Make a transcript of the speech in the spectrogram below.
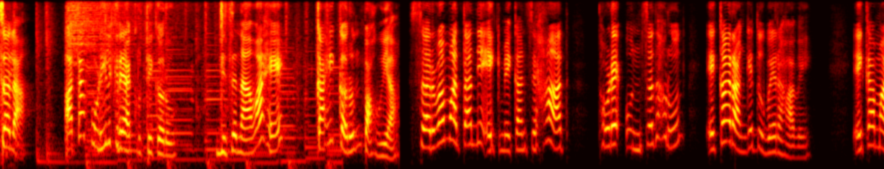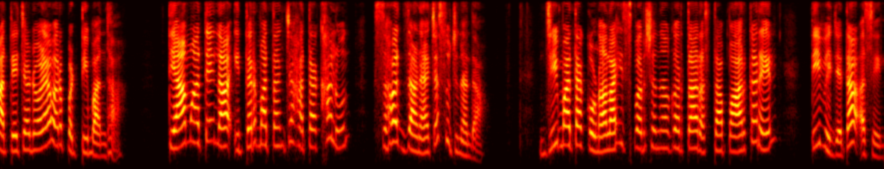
चला आता पुढील क्रियाकृती करू. जिचं नाव आहे काही करून पाहूया. सर्व मातांनी एकमेकांचे हात थोडे उंच धरून एका रांगेत उभे राहावे. एका मातेच्या डोळ्यावर पट्टी बांधा. त्या मातेला इतर मातांच्या हाताखालून सहज जाण्याच्या सूचना द्या. जी माता कोणालाही स्पर्श न करता रस्ता पार करेल ती विजेता असेल.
